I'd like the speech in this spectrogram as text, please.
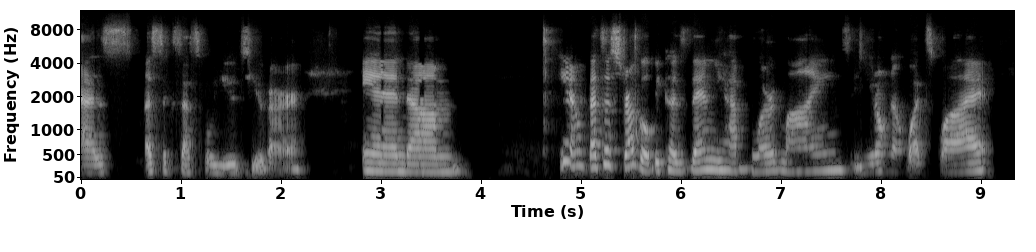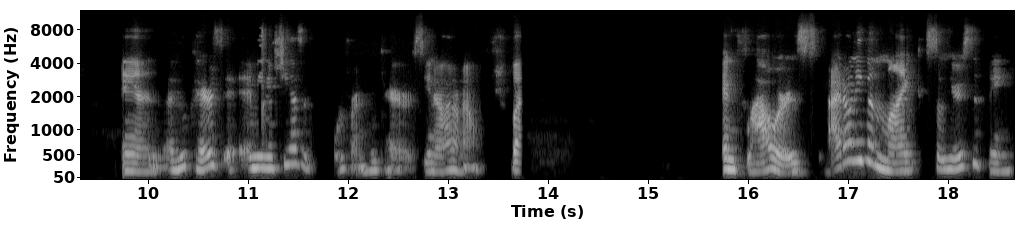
as a successful YouTuber. And, um, you know, that's a struggle because then you have blurred lines and you don't know what's what. And who cares? I mean, if she has a boyfriend, who cares? You know, I don't know. But and flowers, I don't even like, so here's the thing.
